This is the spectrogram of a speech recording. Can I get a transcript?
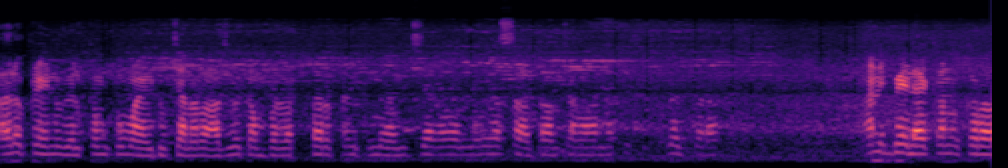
Hello friend welcome to my YouTube channel आज वेलकम परत तर आणि तुम्ही आमच्या चॅनल नवीन असाल तर आमच्या चॅनलला सबस्क्राईब करा. आणि बेल आयकॉन करा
